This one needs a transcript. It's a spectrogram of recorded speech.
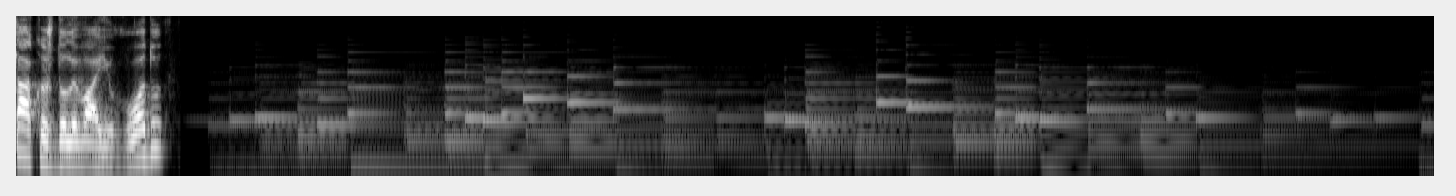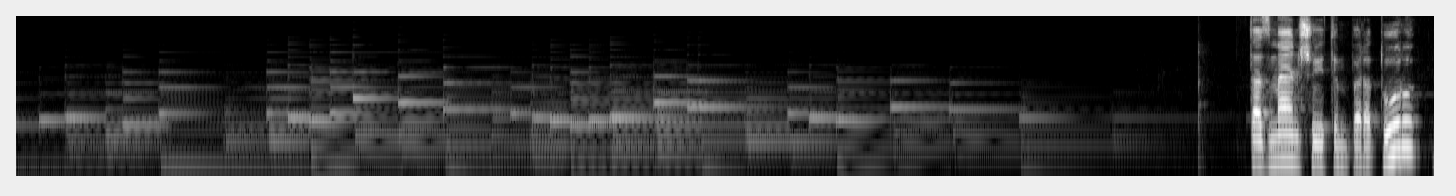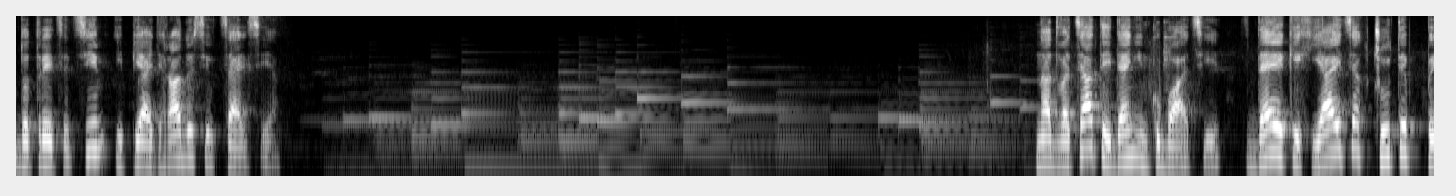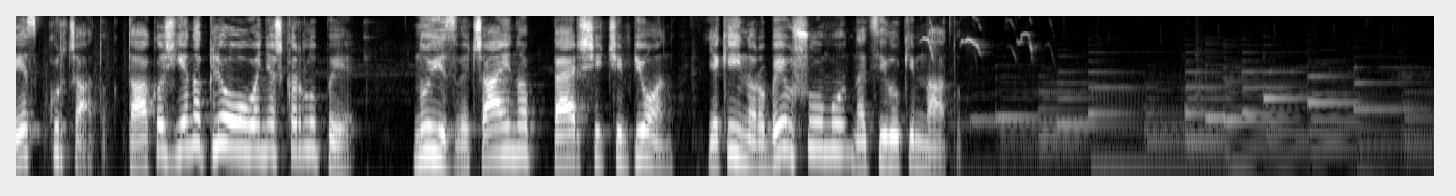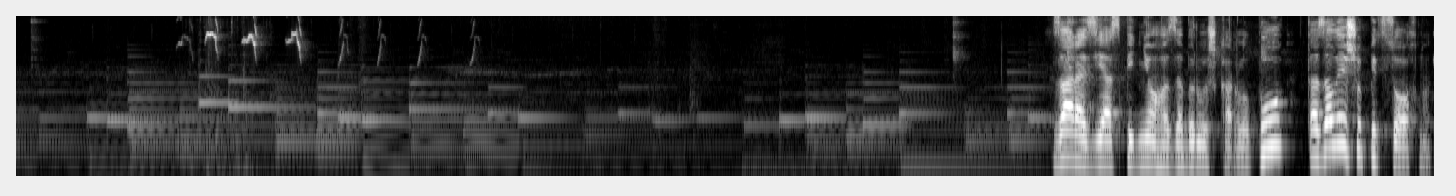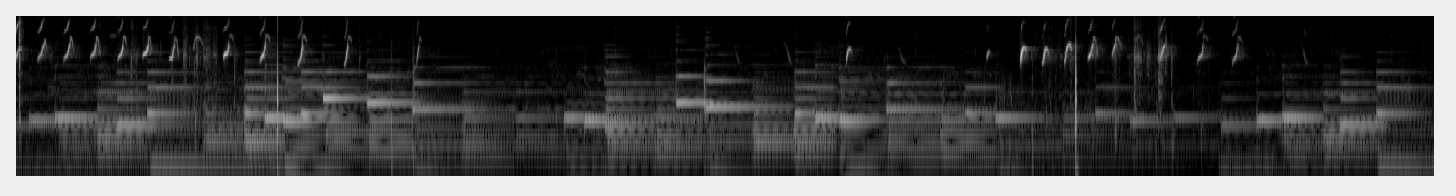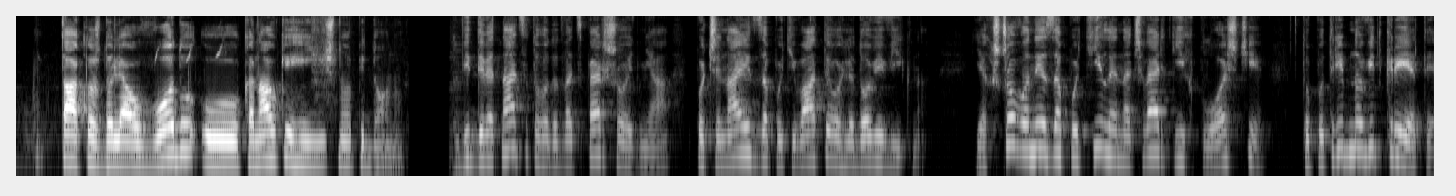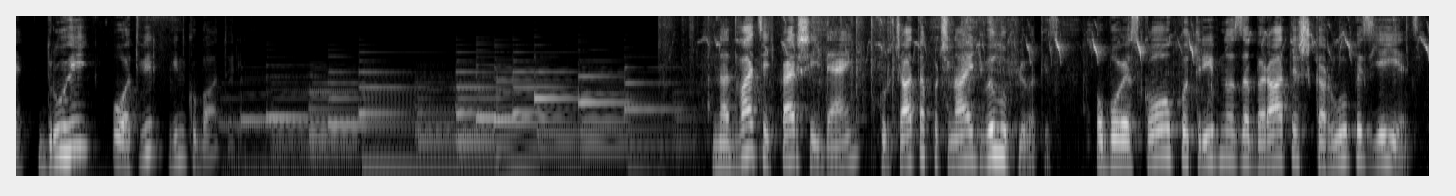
Також доливаю воду. Та зменшую температуру до 37,5 градусів Цельсія. На 20-й день інкубації в деяких яйцях чути писк курчаток. Також є накльовування шкарлупи. Ну і, звичайно, перший чемпіон, який наробив шуму на цілу кімнату. Зараз я з-під нього заберу шкарлупу та залишу підсохнути. Також доляв воду у канавки гігієнічного піддону. Від 19 до 21 дня починають запотівати оглядові вікна. Якщо вони запотіли на чверть їх площі, то потрібно відкрити другий отвір в інкубаторі. На 21 день курчата починають вилуплюватись. Обов'язково потрібно забирати шкарлупи з яєць,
